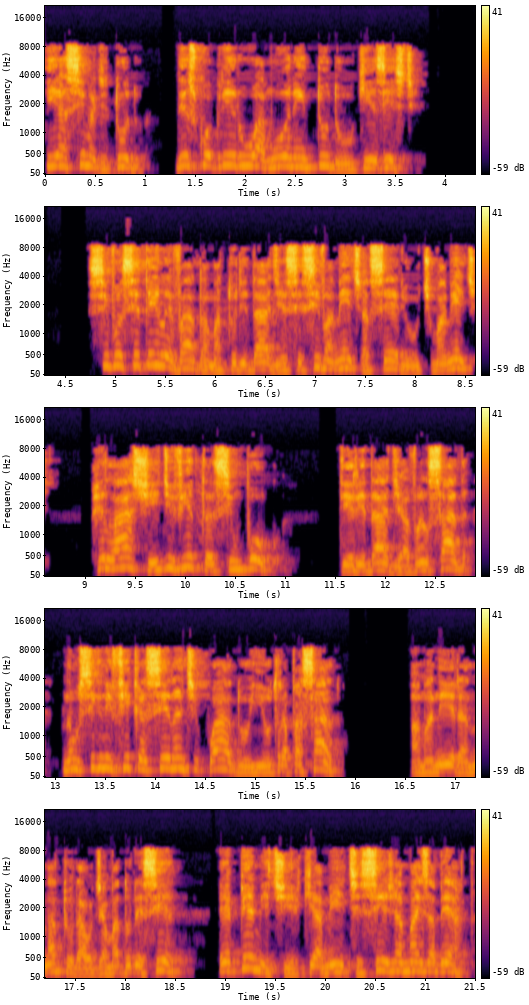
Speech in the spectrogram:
e, acima de tudo, descobrir o amor em tudo o que existe. Se você tem levado a maturidade excessivamente a sério ultimamente, relaxe e divirta-se um pouco ter idade avançada não significa ser antiquado e ultrapassado. A maneira natural de amadurecer é permitir que a mente seja mais aberta.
